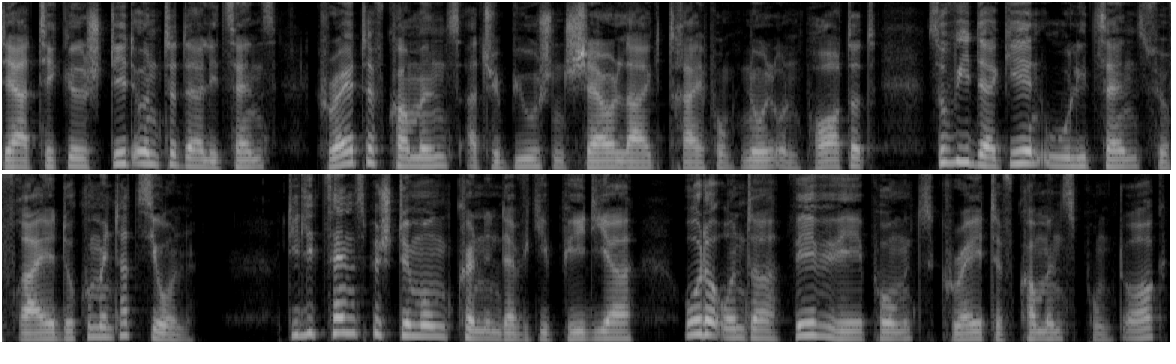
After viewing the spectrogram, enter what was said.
Der Artikel steht unter der Lizenz Creative Commons Attribution Share Alike 3.0 Unported sowie der GNU-Lizenz für freie Dokumentation. Die Lizenzbestimmungen können in der Wikipedia oder unter www.creativecommons.org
